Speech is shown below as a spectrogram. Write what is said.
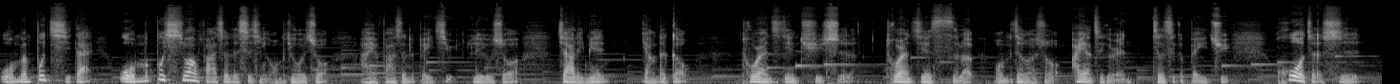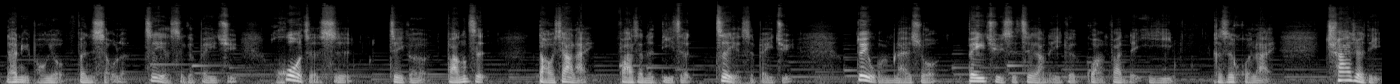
我们不期待、我们不希望发生的事情，我们就会说：“哎呀，发生了悲剧。”例如说家里面。养的狗突然之间去世了，突然之间死了，我们这个说，哎呀，这个人这是个悲剧，或者是男女朋友分手了，这也是个悲剧，或者是这个房子倒下来发生了地震，这也是悲剧。对我们来说，悲剧是这样的一个广泛的意义。可是回来，tragedy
